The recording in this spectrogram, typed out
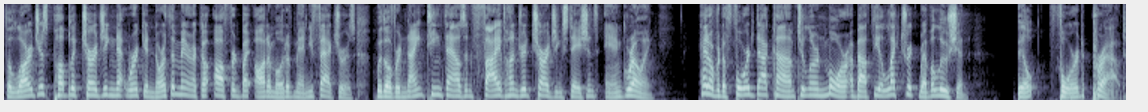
the largest public charging network in North America offered by automotive manufacturers, with over 19,500 charging stations and growing. Head over to Ford.com to learn more about the electric revolution. Built Ford Proud.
